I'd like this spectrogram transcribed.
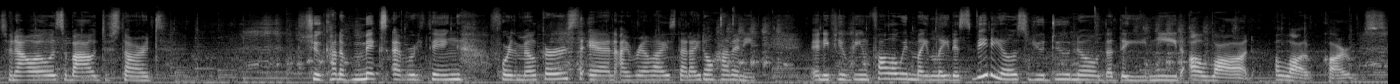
So now I was about to start to kind of mix everything for the milkers and I realized that I don't have any. And if you've been following my latest videos, you do know that they need a lot, a lot of carbs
